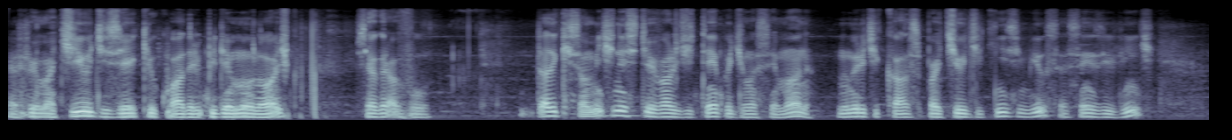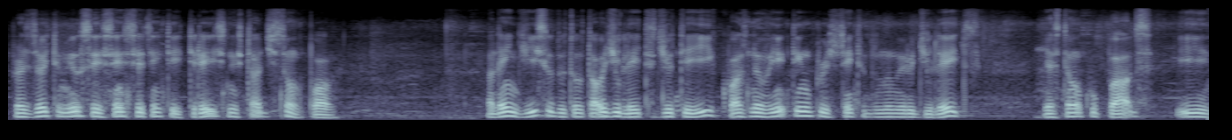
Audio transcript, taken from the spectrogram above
é afirmativo dizer que o quadro epidemiológico se agravou, dado que somente nesse intervalo de tempo de uma semana o número de casos partiu de 15.720 para 18.673 no estado de São Paulo. Além disso, do total de leitos de UTI, quase 91% do número de leitos já estão ocupados e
